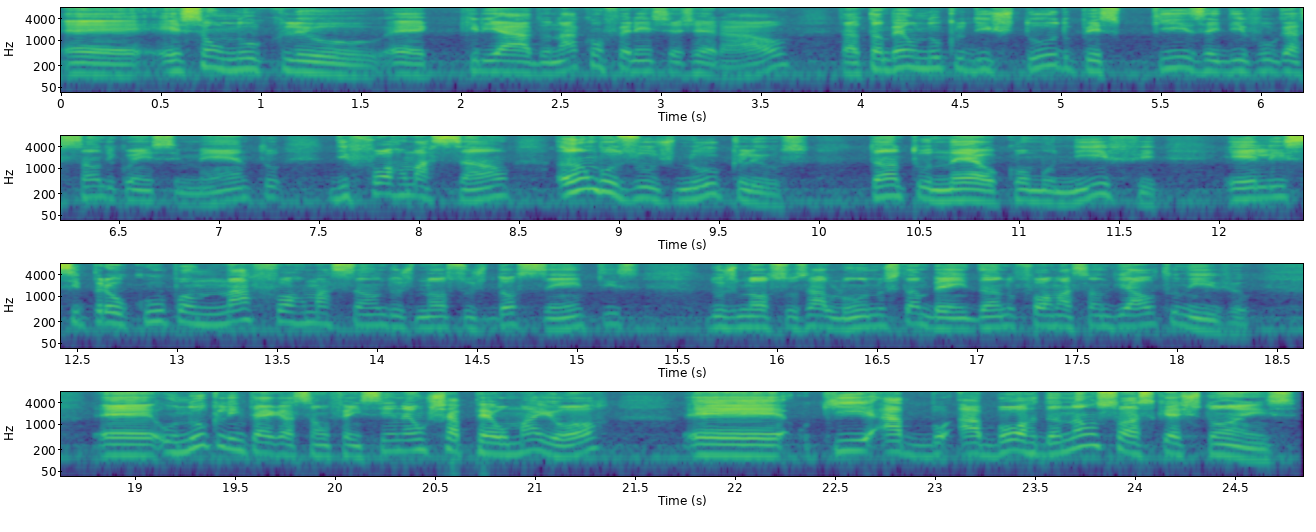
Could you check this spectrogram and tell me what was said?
É, esse é um núcleo é, criado na Conferência Geral, tá? também é um núcleo de estudo, pesquisa e divulgação de conhecimento, de formação. Ambos os núcleos, tanto o NEL como o NIF, eles se preocupam na formação dos nossos docentes, dos nossos alunos também, dando formação de alto nível. É, o Núcleo de Integração Fé Ensino é um chapéu maior, é, que ab- aborda não só as questões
